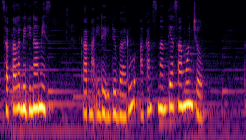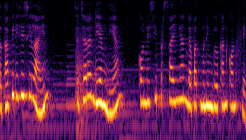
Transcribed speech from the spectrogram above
serta lebih dinamis karena ide-ide baru akan senantiasa muncul. Tetapi di sisi lain, Secara diam-diam, kondisi persaingan dapat menimbulkan konflik.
